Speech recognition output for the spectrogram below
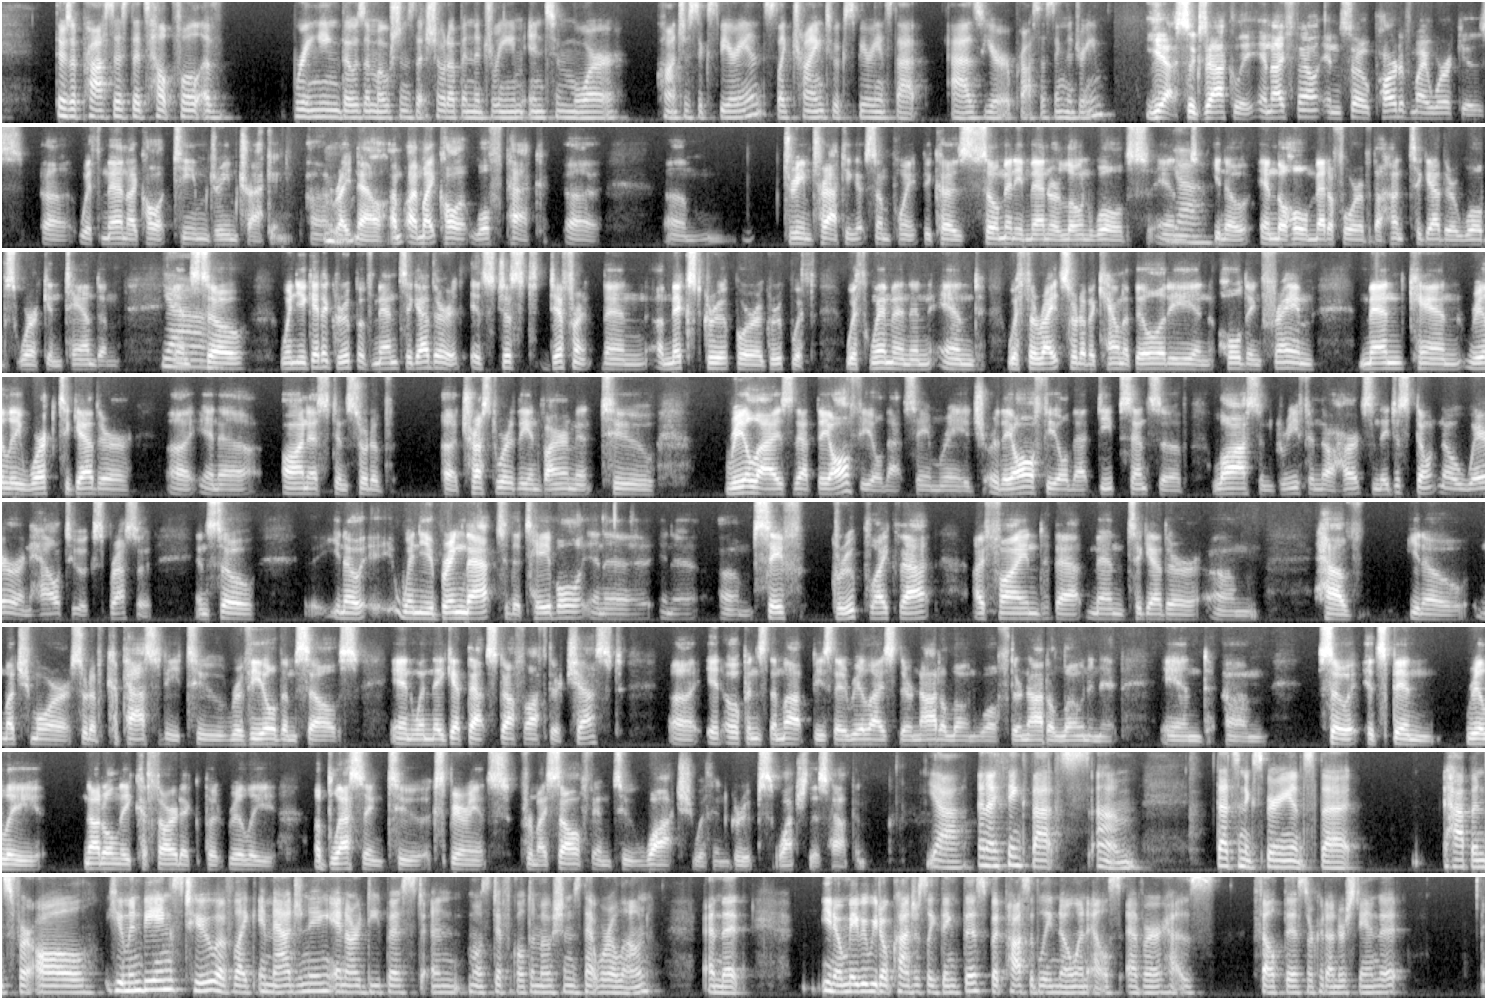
there's a process that's helpful of bringing those emotions that showed up in the dream into more conscious experience, like trying to experience that as you're processing the dream? Yes, exactly. And I found, and so part of my work is uh, with men, I call it team dream tracking uh, mm-hmm. right now. I'm, i might call it wolf pack uh, um, dream tracking at some point because so many men are lone wolves and yeah. you know and the whole metaphor of the hunt together wolves work in tandem yeah. and so when you get a group of men together it, it's just different than a mixed group or a group with with women and and with the right sort of accountability and holding frame men can really work together uh, in a honest and sort of uh, trustworthy environment to realize that they all feel that same rage or they all feel that deep sense of loss and grief in their hearts and they just don't know where and how to express it. And so you know when you bring that to the table in a in a um, safe group like that i find that men together um, have you know much more sort of capacity to reveal themselves. And when they get that stuff off their chest uh, it opens them up because they realize they're not a lone wolf. They're not alone in it. And um, so it's been really not only cathartic but really a blessing to experience for myself and to watch within groups watch this happen. Yeah. And i think that's um, that's an experience that happens for all human beings too of like imagining in our deepest and most difficult emotions that we're alone and that you know maybe we don't consciously think this but possibly no one else ever has felt this or could understand it.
